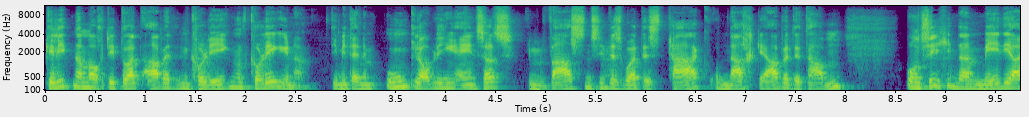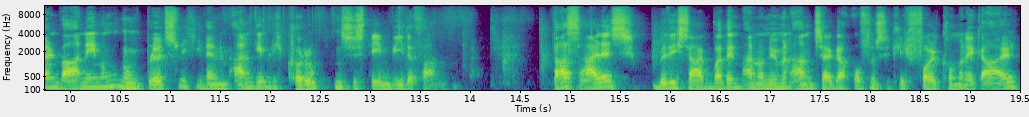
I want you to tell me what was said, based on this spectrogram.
Gelitten haben auch die dort arbeitenden Kollegen und Kolleginnen, die mit einem unglaublichen Einsatz im wahrsten Sinne des Wortes Tag und Nacht gearbeitet haben und sich in der medialen Wahrnehmung nun plötzlich in einem angeblich korrupten System wiederfanden. Das alles, würde ich sagen, war dem anonymen Anzeiger offensichtlich vollkommen egal,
